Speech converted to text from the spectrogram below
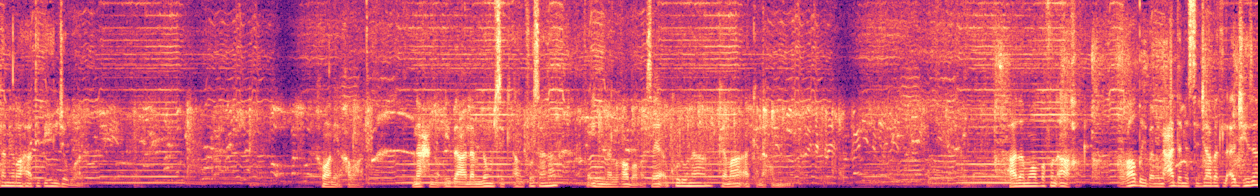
كاميرا هاتفه الجوال. إخواني أخواتي نحن إذا لم نمسك أنفسنا فإن الغضب سيأكلنا كما أكلهم. هذا موظف آخر غضب من عدم استجابة الأجهزة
